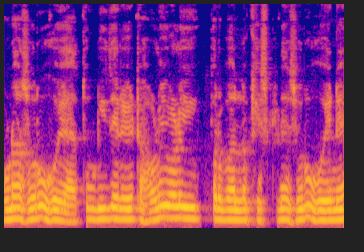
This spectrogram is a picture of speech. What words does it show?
ਹੋਣਾ ਸ਼ੁਰੂ ਹੋਇਆ। ਤੂੜੀ ਦੇ ਰੇਟ ਹੌਲੀ ਹੌਲੀ ਉੱਪਰ ਵੱਲ ਖਿਸਕਣੇ ਸ਼ੁਰੂ ਹੋਏ ਨੇ।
